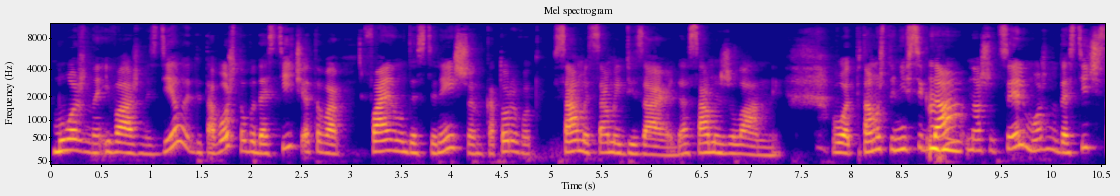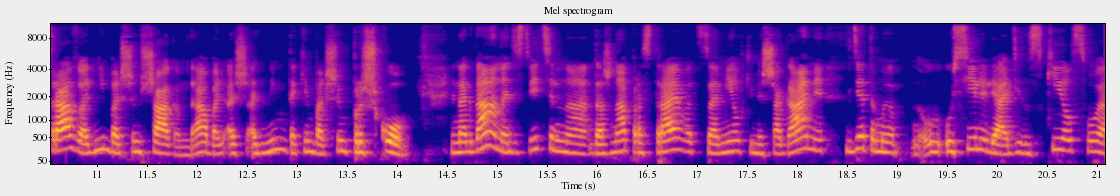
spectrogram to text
можно и важно сделать для того, чтобы достичь этого final destination, который вот самый-самый desire, да, самый желанный. Вот, потому что не всегда mm-hmm. нашу цель можно достичь сразу одним большим шагом, да, одним таким большим прыжком. Иногда она действительно должна простраиваться мелкими шагами. Где-то мы усилили один скилл свой,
